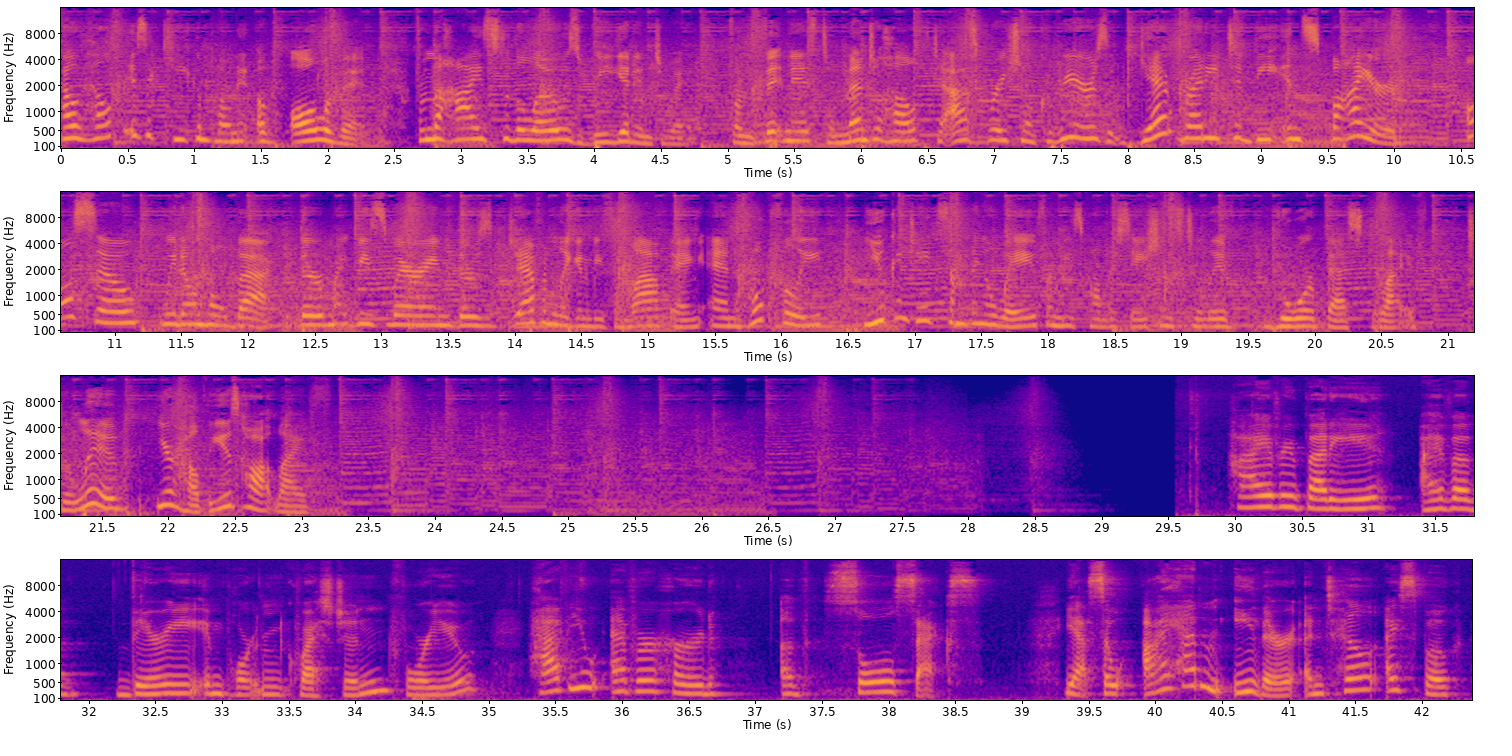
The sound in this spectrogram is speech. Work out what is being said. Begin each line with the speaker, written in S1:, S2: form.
S1: How health is a key component of all of it. From the highs to the lows, we get into it. From fitness to mental health to aspirational careers, get ready to be inspired. Also, we don't hold back. There might be swearing, there's definitely going to be some laughing, and hopefully, you can take something away from these conversations to live your best life, to live your healthy is hot life. Hi, everybody. I have a very important question for you. Have you ever heard of soul sex? Yeah, so I hadn't either until I spoke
